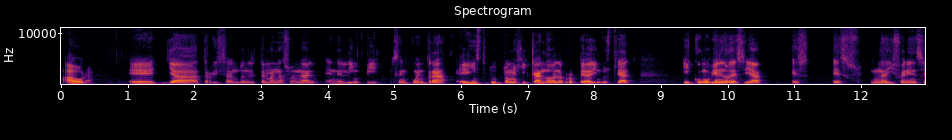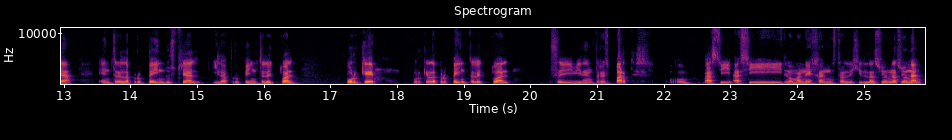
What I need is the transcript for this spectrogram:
Ahora, eh, ya aterrizando en el tema nacional, en el INPI se encuentra el Instituto Mexicano de la Propiedad Industrial. Y como bien lo decía, es, es una diferencia entre la propiedad industrial y la propiedad intelectual. ¿Por qué? Porque la propiedad intelectual se divide en tres partes. Así, así lo maneja nuestra legislación nacional.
